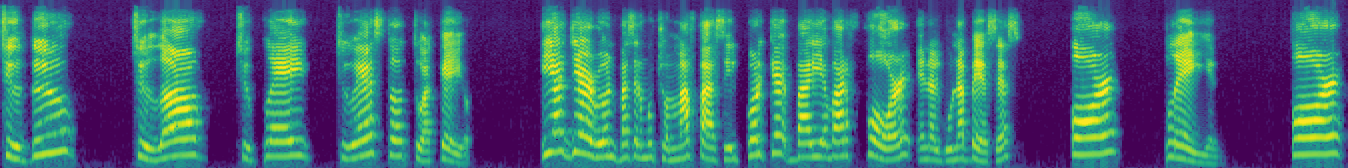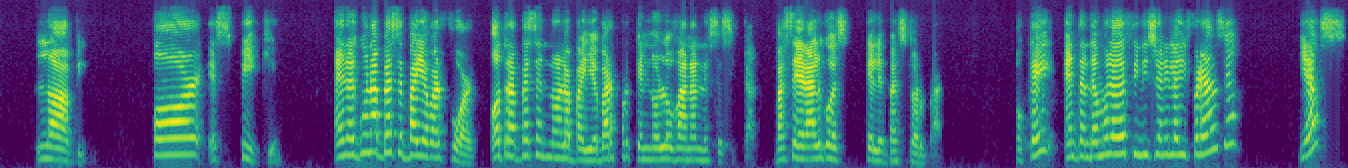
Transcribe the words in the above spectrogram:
To do, to love, to play, to esto, to aquello. Y el gerund va a ser mucho más fácil porque va a llevar for en algunas veces, for playing, for loving, for speaking. En algunas veces va a llevar for, otras veces no las va a llevar porque no lo van a necesitar. Va a ser algo que les va a estorbar. ¿Ok? ¿Entendemos la definición y la diferencia? Yes?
